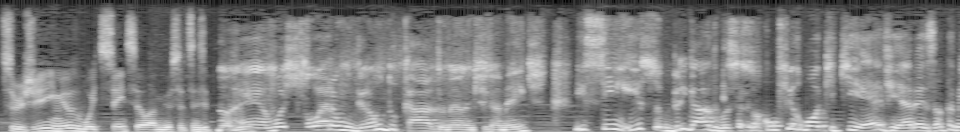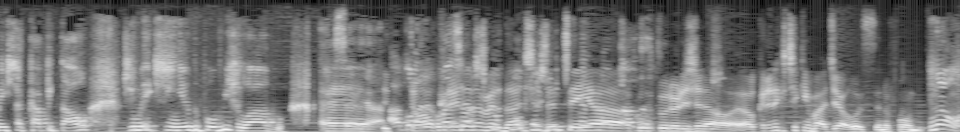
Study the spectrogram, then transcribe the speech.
surgir em 1800, sei lá, 1700 e Não, é, Moscou era um grão-ducado, né, antigamente. E sim, isso, obrigado, você só confirmou que Kiev era exatamente a capital de uma etnia do povo eslavo. É, então agora, a Ucrânia, na verdade, detém a, a, cultura original. É a Ucrânia que tinha que invadir a Rússia, no fundo. Não,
